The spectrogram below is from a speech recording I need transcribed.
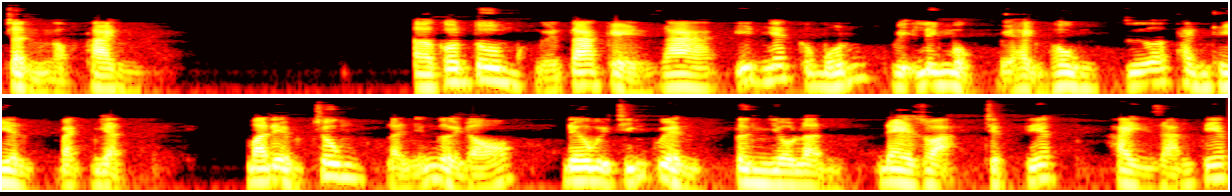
Trần Ngọc Thanh. Ở Con Tum, người ta kể ra ít nhất có 4 vị linh mục bị hành hung giữa Thanh Thiên, Bạch Nhật, mà điểm chung là những người đó đều bị chính quyền từng nhiều lần đe dọa trực tiếp hay gián tiếp.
